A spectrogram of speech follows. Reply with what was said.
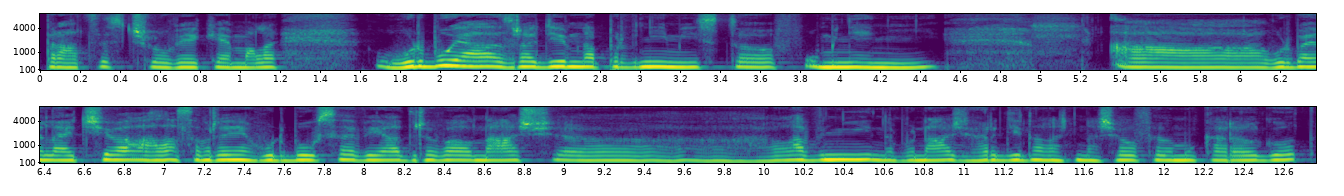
práce s člověkem, ale hudbu já zřadím na první místo v umění. A hudba je léčivá a samozřejmě hudbou se vyjadřoval náš uh, hlavní nebo náš hrdina naš, našeho filmu Karel Gott.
